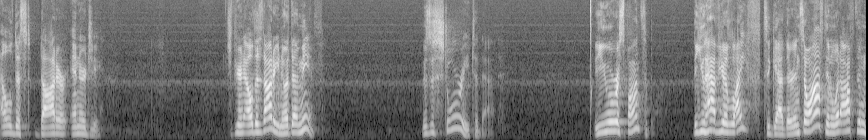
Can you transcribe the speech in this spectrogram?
eldest daughter energy. If you're an eldest daughter, you know what that means. There's a story to that. You are responsible that you have your life together. And so often, what often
